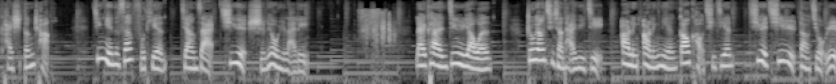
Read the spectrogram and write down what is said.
开始登场。今年的三伏天将在七月十六日来临。来看今日要闻，中央气象台预计，二零二零年高考期间，七月七日到九日，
